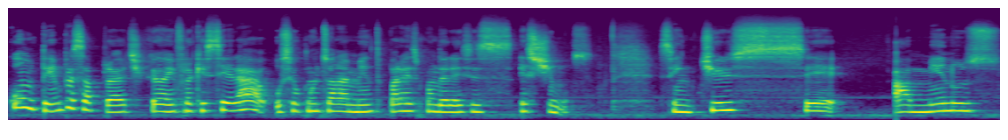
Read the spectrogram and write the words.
Com o tempo, essa prática enfraquecerá o seu condicionamento para responder a esses estímulos sentir-se a menos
